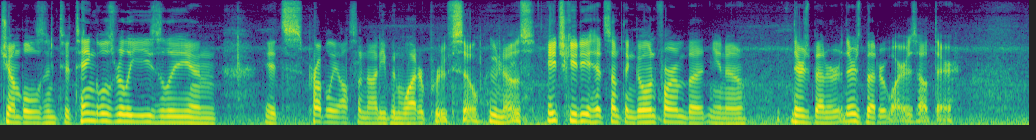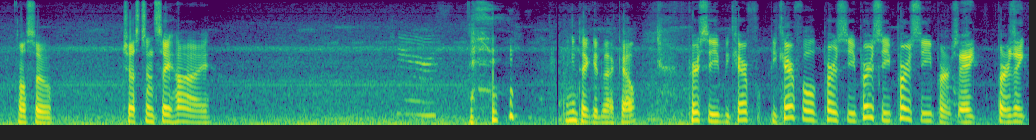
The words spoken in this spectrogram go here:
jumbles into tangles really easily, and it's probably also not even waterproof, so who knows. HQD had something going for him, but you know, there's better there's better wires out there. Also, Justin say hi. Cheers. I can take it back out. Percy, be careful, be careful, Percy, Percy, Percy, Percy, Percy.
